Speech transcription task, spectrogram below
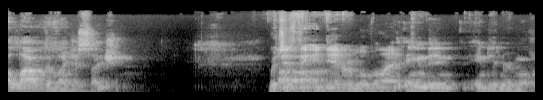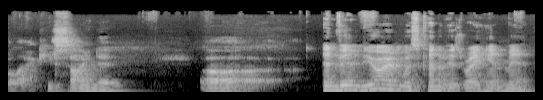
allowed the legislation, Which is the Uh, Indian Removal Act? the Indian Indian Removal Act. He signed it, uh, And Van Buren was kind of his right hand man.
